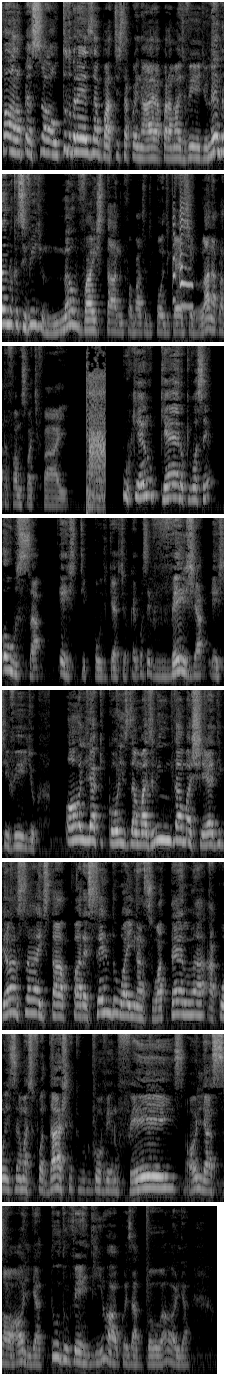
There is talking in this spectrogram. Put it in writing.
Fala pessoal, tudo beleza? Batista Coinara para mais vídeo. Lembrando que esse vídeo não vai estar no formato de podcast lá na plataforma Spotify. Porque eu não quero que você ouça este podcast, eu quero que você veja este vídeo. Olha que coisa mais linda, mais cheia de graça, está aparecendo aí na sua tela a coisa mais fodástica que o governo fez. Olha só, olha, tudo verdinho, ó, coisa boa, olha.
